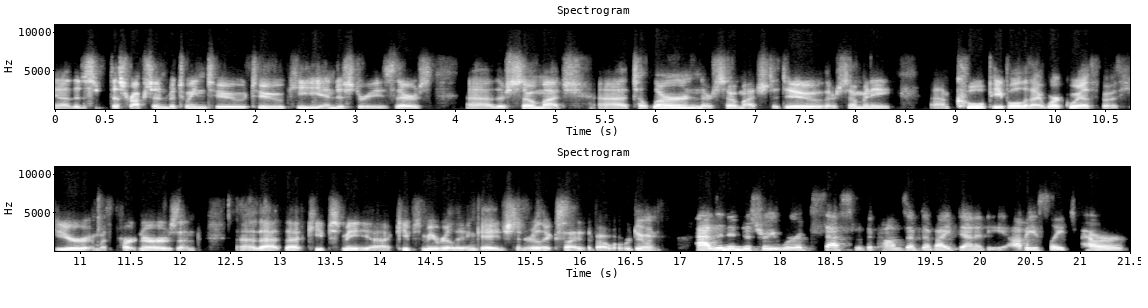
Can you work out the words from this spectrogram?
you know the dis- disruption between two two key industries. There's uh, there's so much uh, to learn. There's so much to do. There's so many um, cool people that I work with, both here and with partners, and uh, that that keeps me uh, keeps me really engaged and really excited about what we're doing as an industry, we're obsessed with the concept of identity, obviously, to power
